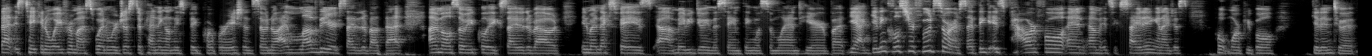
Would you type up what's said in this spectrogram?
that is taken away from us when we're just depending on these big corporations. So no, I love that you're excited about that. I'm also equally excited about in my next phase, uh, maybe doing the same thing with some land here. But yeah, getting close to your food source. I think it's powerful and um, it's exciting, and I just hope more people get into it.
